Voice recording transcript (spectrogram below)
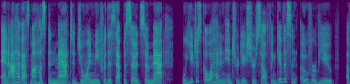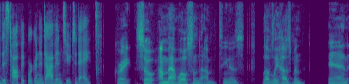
And I have asked my husband, Matt, to join me for this episode. So, Matt, Will you just go ahead and introduce yourself and give us an overview of this topic we're going to dive into today? Great. So I'm Matt Wilson. I'm Tina's lovely husband. And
